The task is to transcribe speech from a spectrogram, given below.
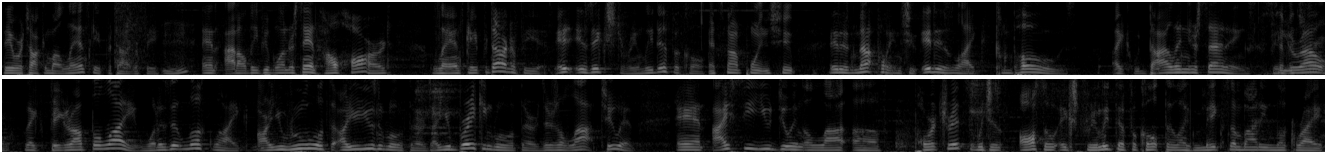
they were talking about landscape photography. Mm-hmm. And I don't think people understand how hard landscape photography is. It is extremely difficult. It's not point and shoot. It is not point and shoot. It is like compose, like dial in your settings, figure Symmetry. out, like figure out the light. What does it look like? Are you rule? Of th- are you using rule of thirds? Are you breaking rule of thirds? There's a lot to it, and I see you doing a lot of portraits, which is also extremely difficult to like make somebody look right,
